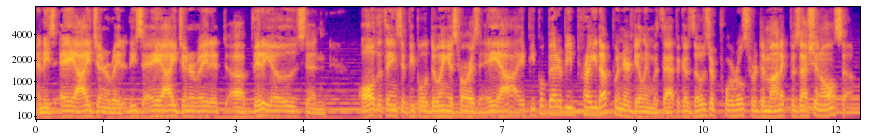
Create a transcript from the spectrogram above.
and these AI generated, these AI generated uh, videos and all the things that people are doing as far as AI, people better be prayed up when they're dealing with that because those are portals for demonic possession also.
